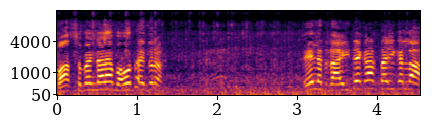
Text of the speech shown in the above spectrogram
ਬੱਸ ਪਿੰਡ ਵਾਲਾ ਬਹੁਤ ਆ ਇੱਧਰ। ਇਹ ਲੜਾਈ ਤੇ ਕਰਤਾ ਜੀ ਕੱਲਾ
